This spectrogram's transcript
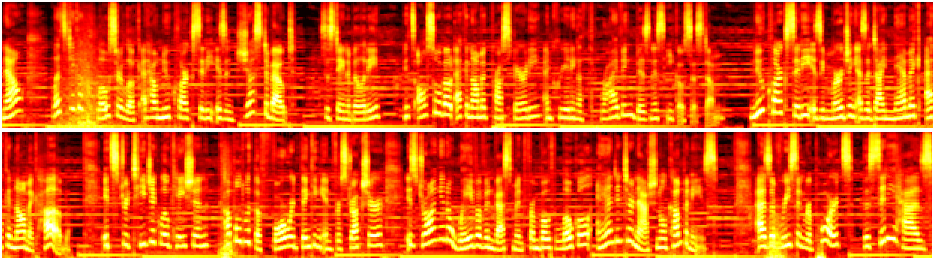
Now, let's take a closer look at how New Clark City isn't just about sustainability, it's also about economic prosperity and creating a thriving business ecosystem. New Clark City is emerging as a dynamic economic hub. Its strategic location, coupled with the forward-thinking infrastructure, is drawing in a wave of investment from both local and international companies. As of recent reports, the city has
